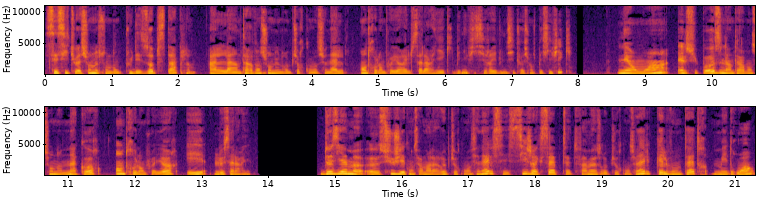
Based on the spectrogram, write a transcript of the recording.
Ces situations ne sont donc plus des obstacles à l'intervention d'une rupture conventionnelle entre l'employeur et le salarié qui bénéficierait d'une situation spécifique. Néanmoins, elles supposent l'intervention d'un accord entre l'employeur et le salarié. Deuxième euh, sujet concernant la rupture conventionnelle, c'est si j'accepte cette fameuse rupture conventionnelle, quels vont être mes droits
